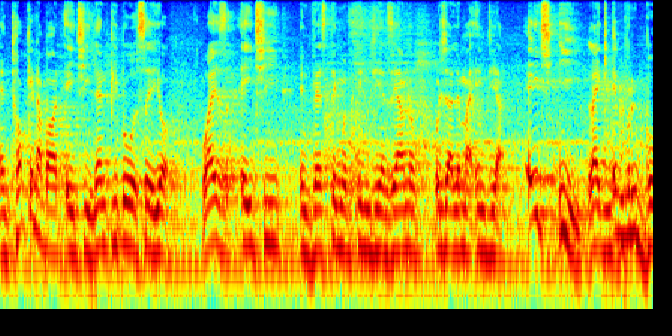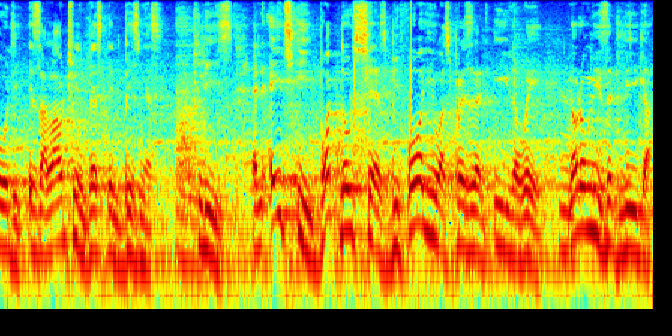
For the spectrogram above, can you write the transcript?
And talking about HE, then people will say, "Yo, why is HE investing with Indians? Ojalema India." HE, like everybody, is allowed to invest in business, please. And HE bought those shares before he was president. Either way, Mm. not only is it legal,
